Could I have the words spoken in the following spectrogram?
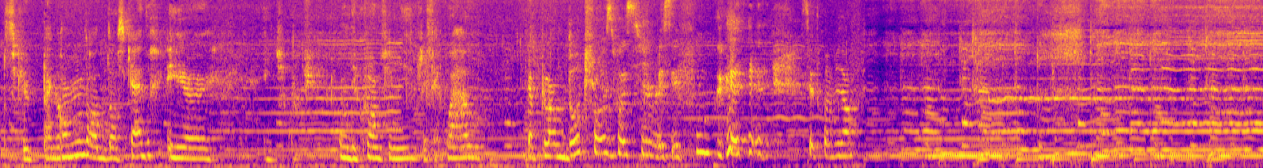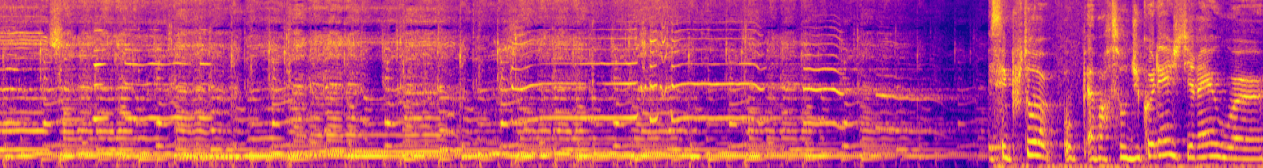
parce que pas grand monde rentre dans ce cadre et, et du coup on découvre un féminisme, j'ai fait waouh il y a plein d'autres choses possibles et c'est fou. c'est trop bien. C'est plutôt à partir du collège, je dirais, où euh,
